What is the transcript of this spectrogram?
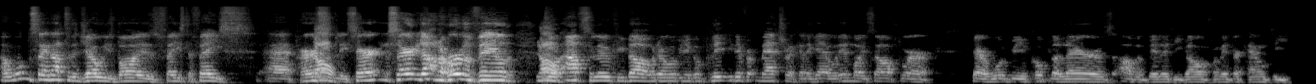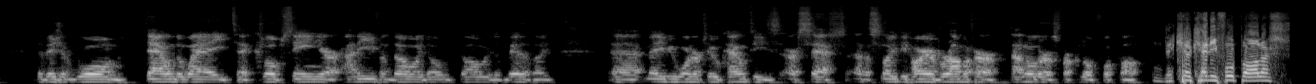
I wouldn't say that to the Joey's boys face to face. Personally, no. certainly, certainly not on a hurling field. No, absolutely no. There would be a completely different metric, and again, within my software, there would be a couple of layers of ability going from intercounty Division One down the way to club senior. And even though I don't always admit it, I uh, maybe one or two counties are set at a slightly higher barometer than others for club football. The Kilkenny footballers,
